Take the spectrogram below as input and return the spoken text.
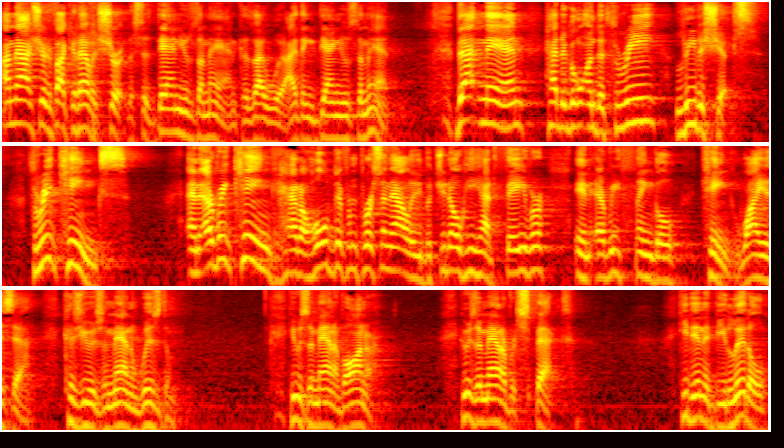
I'm not sure if I could have a shirt that says Daniel's the man, because I would. I think Daniel's the man. That man had to go under three leaderships, three kings and every king had a whole different personality, but you know, he had favor in every single king. Why is that? Because he was a man of wisdom, he was a man of honor, he was a man of respect. He didn't belittle,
